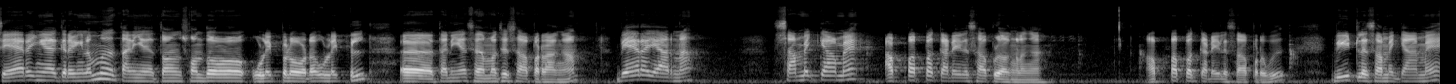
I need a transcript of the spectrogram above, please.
சேரிங்க இருக்கிறவங்களும் தனியாக தொ- சொந்த உழைப்பிலோட உழைப்பில் தனியாக சமைச்சு சாப்பிட்றாங்க. வேறு யாருன்னா? சமைக்காமல் அப்பப்போ கடையில் சாப்பிடுவாங்களேங்க. அப்பப்போ கடையில் சாப்பிட்றது. வீட்டில் சமைக்காமல்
